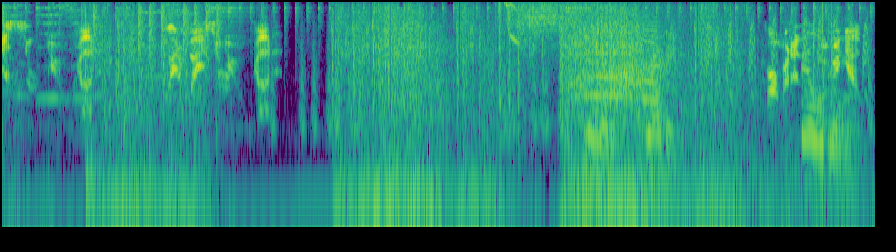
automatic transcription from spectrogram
Yes, sir. You got it. Right away, sir. You got it. Unit ready. Affirmative. Building. Moving out.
